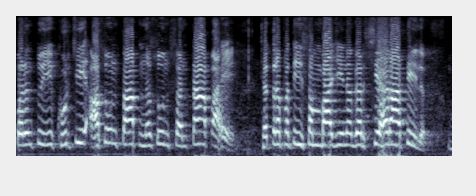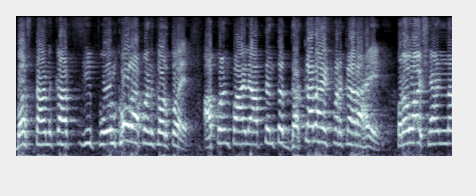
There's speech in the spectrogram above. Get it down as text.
परंतु ही खुर्ची असून ताप नसून संताप आहे. छत्रपती संभाजीनगर शहरातील बस स्थानकाची पोलखोल आपण करतोय. आपण पाहिलं अत्यंत धक्कादायक प्रकार आहे. प्रवाशांना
